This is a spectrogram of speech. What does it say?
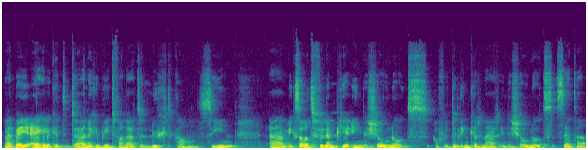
waarbij je eigenlijk het duinengebied vanuit de lucht kan zien. Um, ik zal het filmpje in de show notes, of de link ernaar in de show notes zetten.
